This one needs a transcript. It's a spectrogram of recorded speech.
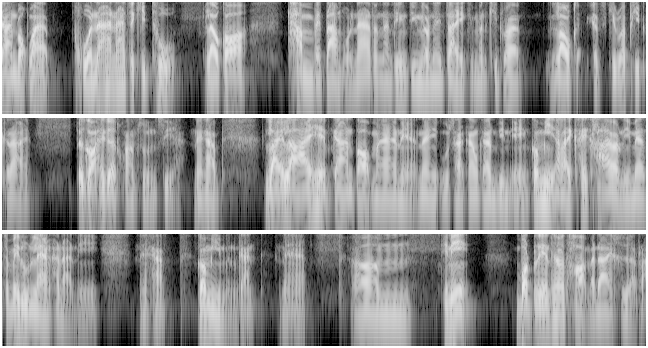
การบอกว่าหัวหน้าน่าจะคิดถูก แล้วก็ทำไปตามหัวหน้าทั้งนั้นที่จริงๆแล้วในใจมันคิดว่าเราอาจจะคิดว่าผิดก็ได้ก็ก่อให้เกิดความสูญเสียนะครับ หลายๆ เหตุการณ์ต่อมาเนี่ยในอุตสาหกรรมการบินเองก็มีอะไรคล้าย ๆ แบบนี้แม้จะไม่รุนแรงขนาดนี้นะครับ ก็มีเหมือนกันนะฮะทีนี้บทเรียนที่เราถอดมาได้คืออะไร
